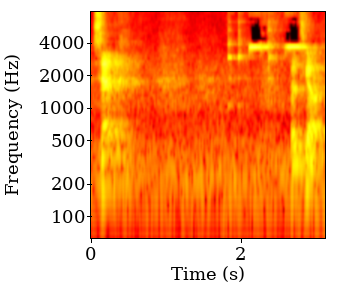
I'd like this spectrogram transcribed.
Set. Let's go.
